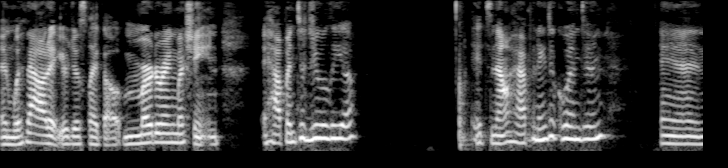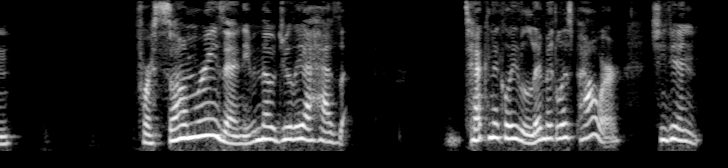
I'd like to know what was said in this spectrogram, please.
And without it, you're just like a murdering machine. It happened to Julia. It's now happening to Quentin. And for some reason, even though Julia has technically limitless power. She didn't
